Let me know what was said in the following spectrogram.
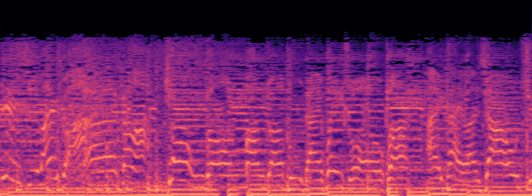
一起玩耍。哎干嘛？冲动莽撞，不太会说话，爱开玩笑却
